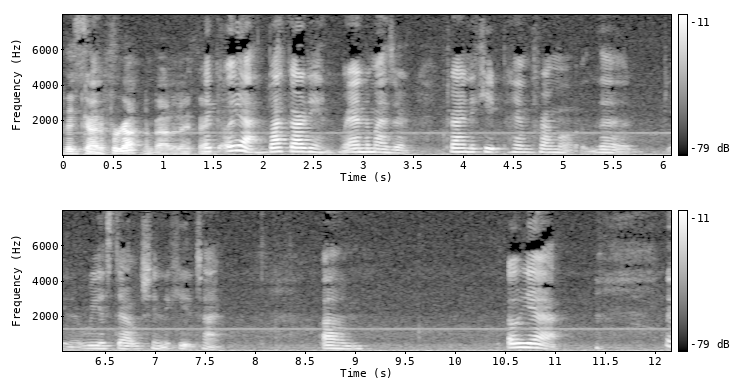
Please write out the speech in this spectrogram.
they've So- kind of forgotten about it, I think. like oh yeah, Black Guardian randomizer, trying to keep him from the you know reestablishing the key to time. Um. Oh yeah.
